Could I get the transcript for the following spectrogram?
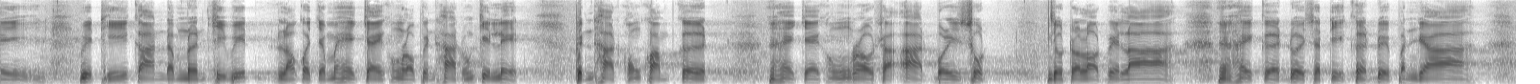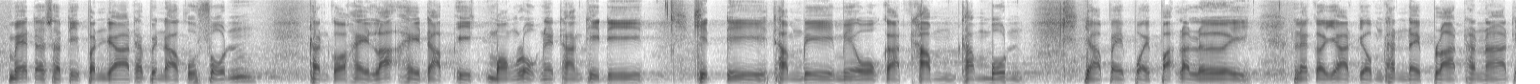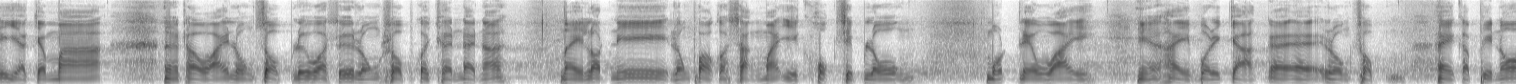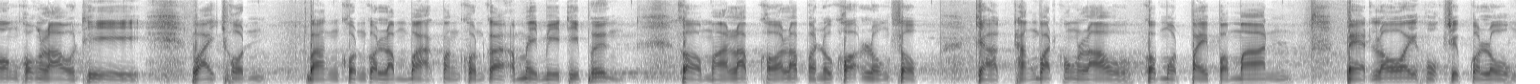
วิถีการดำเนินชีวิต เราก็จะไม่ให้ใจของเราเป็นทาสของกิเลสเป็นทาสของความเกิด ให้ใจของเราสะอาดบริสุทธิ์อยู่ตลอดเวลาให้เกิดด้วยสติเกิดด้วยปัญญา แม้แต่สติปัญญาถ้าเป็นอกุศล ท่านก็ให้ละให้ดับอีกมองโลกในทางที่ดี คิดดีทำดีมีโอกาสทำทำบุญ อย่าไปปล่อยปะละเลย และก็ญาติโยมท่านใดปรารถนาที่อยากจะมาถวายลงศพ หรือว่าซื้อลงศพก็เชิญได้นะ ในล็อตนี้หลวงพ่อก็สั่งมาอีก 60 โลง หมดเร็วไวให้บริจาคเอ่อเอ่อโรงศพให้กับพี่น้องของเราที่วายชนบางคนก็ลำบาก บางคนก็ไม่มีที่พึ่ง ก็มารับขอรับอนุเคราะห์ลงศพ จากทางวัดของเราก็หมดไปประมาณ 860 กว่าโลง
